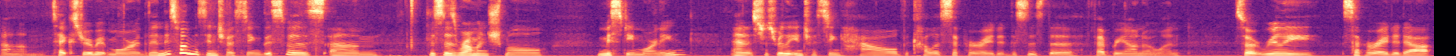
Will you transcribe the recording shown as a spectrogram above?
um, texture a bit more. Then this one was interesting. This was um, this is Roman Szmal Misty Morning, and it's just really interesting how the color separated. This is the Fabriano one, so it really separated out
